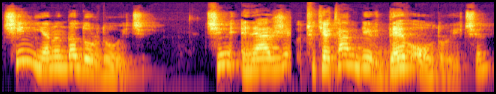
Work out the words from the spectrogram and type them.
Çin yanında durduğu için, Çin enerji tüketen bir dev olduğu için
